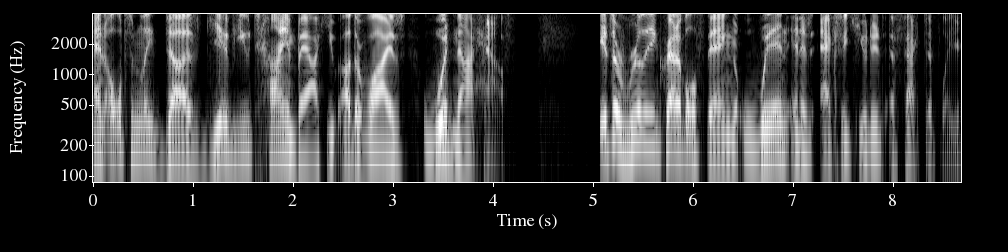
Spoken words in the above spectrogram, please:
and ultimately does give you time back you otherwise would not have. It's a really incredible thing when it is executed effectively.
